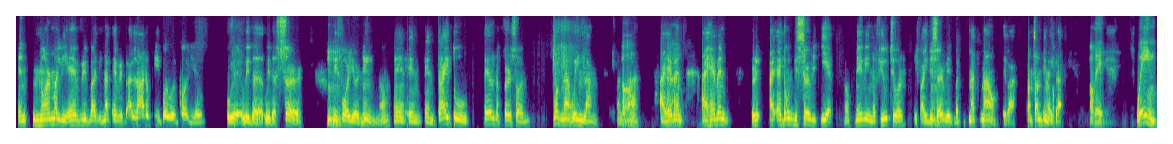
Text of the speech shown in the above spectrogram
And normally everybody, not everybody, a lot of people will call you with, with a with a sir Mm. before your name, no? And and and try to tell the person, wag na Wayne lang, ano Oo. ba? I haven't I haven't I, I don't deserve it yet, no? Maybe in the future if I deserve it, but not now, di ba? Something like that. Okay. Wayne,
